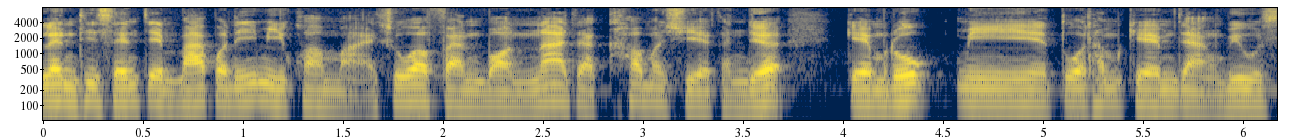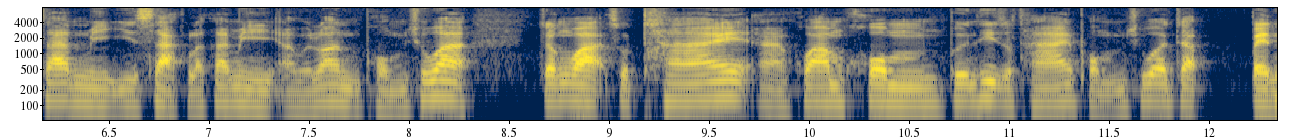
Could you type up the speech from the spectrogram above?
เล่นที่เซนต์เจมส์พาร์ควันนี้มีความหมายชื่อว่าแฟนบอลน่าจะเข้ามาเชียร์กันเยอะ เกมรุกมีตัวทำเกมอย่างวิลสันมีอีสักแล้วก็มีอเมรอน ผมเชื่อว่าจังหวะสุดท้ายความคมพื้นที่สุดท้าย ผมเชื่อว่าจะเป็น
